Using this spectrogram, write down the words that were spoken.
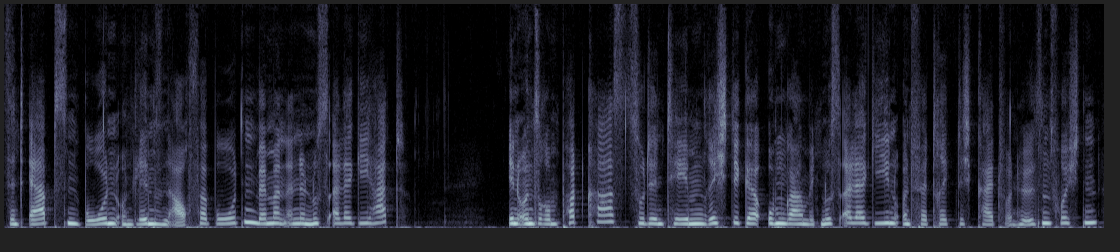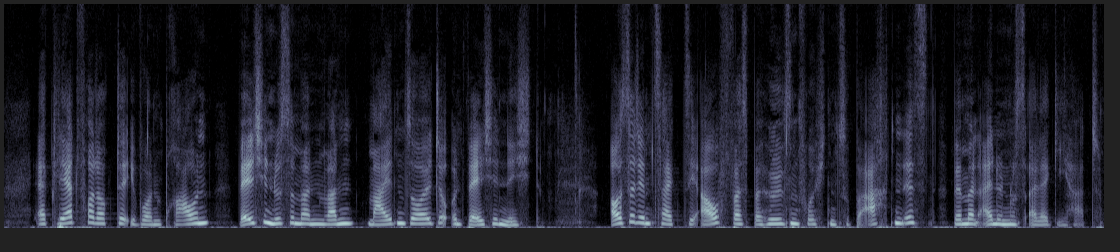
Sind Erbsen, Bohnen und Linsen auch verboten, wenn man eine Nussallergie hat? In unserem Podcast zu den Themen richtiger Umgang mit Nussallergien und Verträglichkeit von Hülsenfrüchten erklärt Frau Dr. Yvonne Braun, welche Nüsse man wann meiden sollte und welche nicht. Außerdem zeigt sie auf, was bei Hülsenfrüchten zu beachten ist, wenn man eine Nussallergie hat.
